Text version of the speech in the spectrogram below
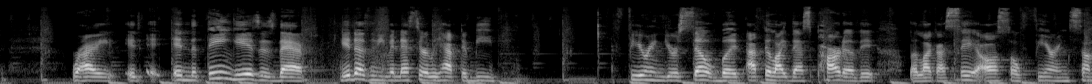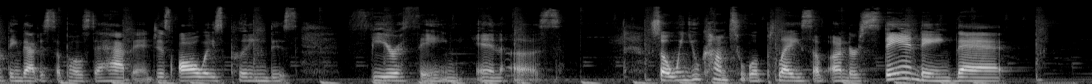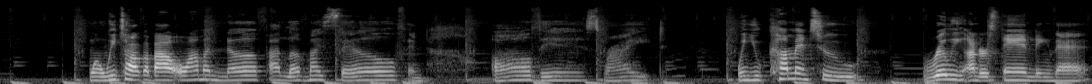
right it, it, and the thing is is that it doesn't even necessarily have to be fearing yourself but i feel like that's part of it. But like i said also fearing something that is supposed to happen. Just always putting this fear thing in us. So when you come to a place of understanding that when we talk about, oh, I'm enough, I love myself, and all this, right? When you come into really understanding that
